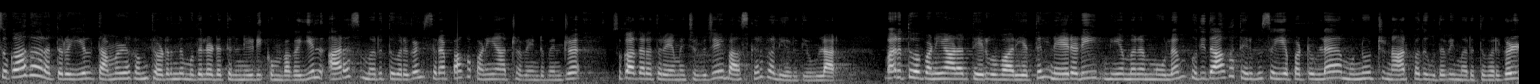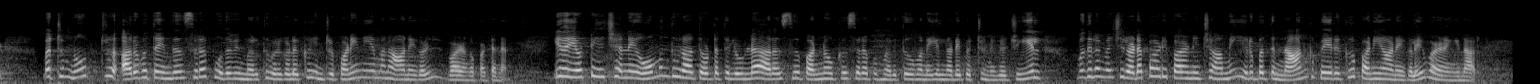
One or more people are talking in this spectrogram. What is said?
சுகாதாரத்துறையில் தமிழகம் தொடர்ந்து முதலிடத்தில் நீடிக்கும் வகையில் அரசு மருத்துவர்கள் சிறப்பாக பணியாற்ற வேண்டும் என்று சுகாதாரத்துறை அமைச்சர் விஜயபாஸ்கர் வலியுறுத்தியுள்ளார். மருத்துவ பணியாளர் தேர்வு வாரியத்தில் நேரடி நியமனம் மூலம் புதிதாக தேர்வு செய்யப்பட்டுள்ள முன்னூற்று நாற்பது உதவி மருத்துவர்கள் மற்றும் நூற்று அறுபத்தைந்து சிறப்பு உதவி மருத்துவர்களுக்கு இன்று பணி நியமன ஆணைகள் வழங்கப்பட்டன. இதையொட்டி சென்னை ஓமந்தூரா தோட்டத்தில் உள்ள அரசு பன்னோக்கு சிறப்பு மருத்துவமனையில் நடைபெற்ற நிகழ்ச்சியில் முதலமைச்சர் எடப்பாடி பழனிசாமி இருபத்தி நான்கு பேருக்கு பணி ஆணைகளை வழங்கினார்.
